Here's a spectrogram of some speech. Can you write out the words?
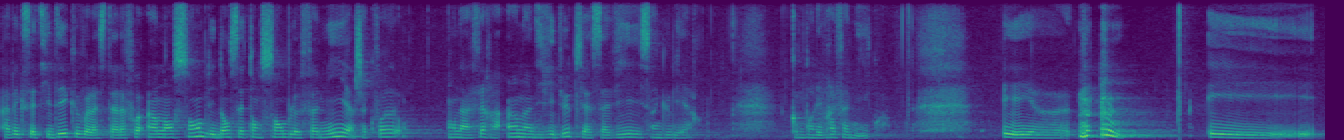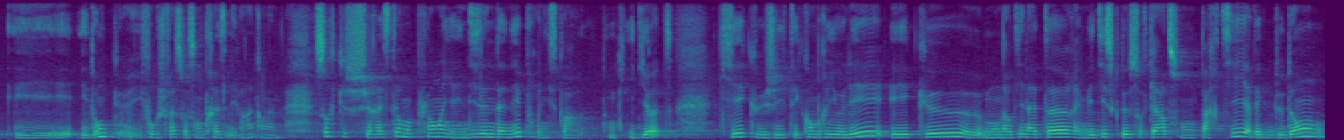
avec cette idée que voilà, c'était à la fois un ensemble, et dans cet ensemble famille, à chaque fois, on a affaire à un individu qui a sa vie singulière comme dans les vraies familles. Quoi. Et, euh, et, et, donc, il faut que je fasse 73 livres hein, quand même. Sauf que je suis restée en plan il y a une dizaine d'années pour une histoire donc idiote, qui est que j'ai été cambriolée et que euh, mon ordinateur et mes disques de sauvegarde sont partis avec dedans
